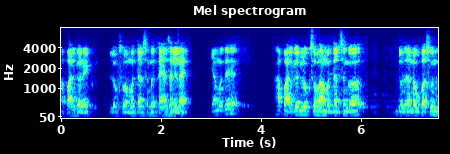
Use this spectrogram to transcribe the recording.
हा पालघर एक लोकसभा मतदारसंघ तयार झालेला आहे. यामध्ये हा पालघर लोकसभा हा मतदारसंघ दोन हजार नऊपासून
